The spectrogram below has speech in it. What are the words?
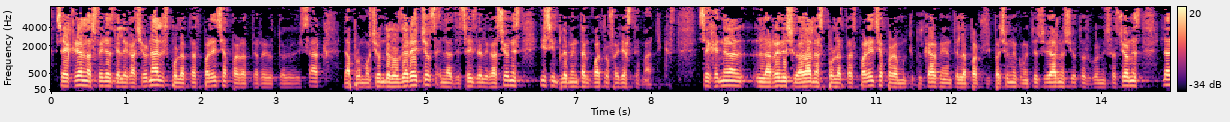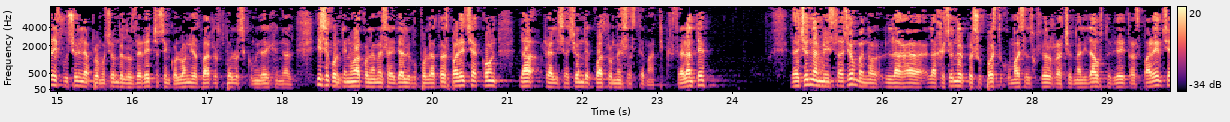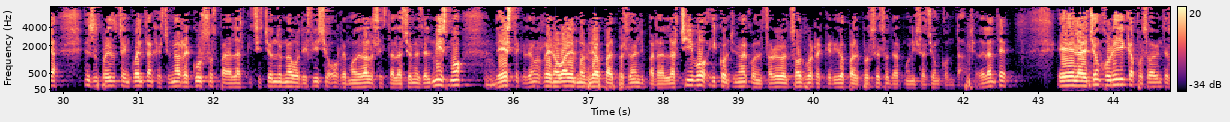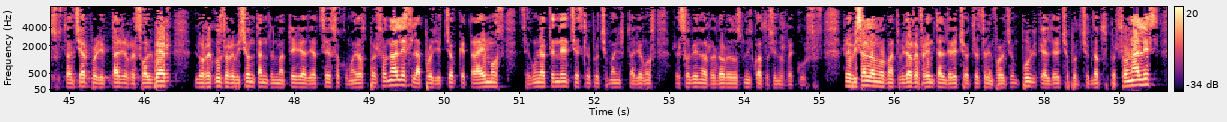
Se crean las ferias delegacionales por la transparencia para territorializar la promoción de los derechos en las 16 delegaciones y se implementan cuatro ferias temáticas. Se generan las redes ciudadanas por la transparencia para multiplicar mediante la participación de comités ciudadanos y otras organizaciones la difusión y la promoción de los derechos en colonias, barrios, pueblos y comunidad en general. Y se continúa con la mesa de diálogo por la transparencia con la realización de cuatro mesas temáticas. Adelante. La gestión de administración, bueno, la, gestión del presupuesto, como hace los criterios de racionalidad, austeridad y transparencia. En sus proyectos se encuentran gestionar recursos para la adquisición de un nuevo edificio o remodelar las instalaciones del mismo. De este queremos renovar el mobiliario para el personal y para el archivo y continuar con el desarrollo del software requerido para el proceso de armonización contable. Adelante. Eh, la elección jurídica, pues obviamente sustanciar, proyectar y resolver los recursos de revisión tanto en materia de acceso como de datos personales. La proyección que traemos, según la tendencia, es que el próximo año estaríamos resolviendo alrededor de 2.400 recursos. Revisar la normatividad referente al derecho de acceso a la información pública y al derecho a protección de datos personales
